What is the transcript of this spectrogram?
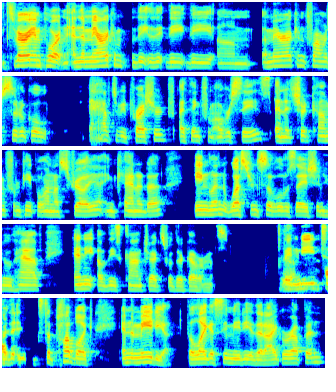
It's very important, and the American the the the, the um, American pharmaceutical have to be pressured, I think, from overseas, and it should come from people in Australia, in Canada, England, Western civilization who have any of these contracts with their governments. They yeah. need to. I, it's the public and the media, the legacy media that I grew up in.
